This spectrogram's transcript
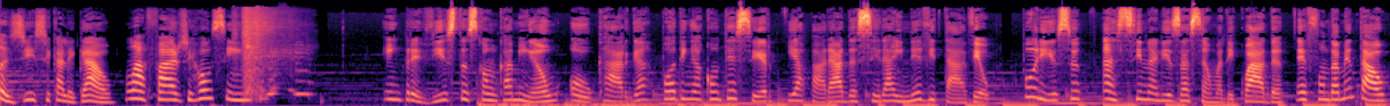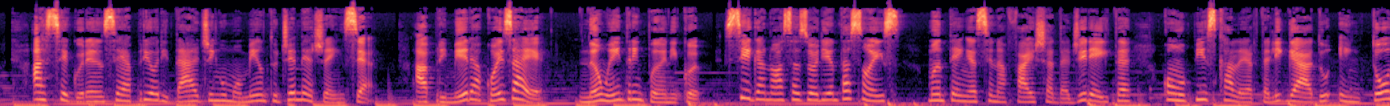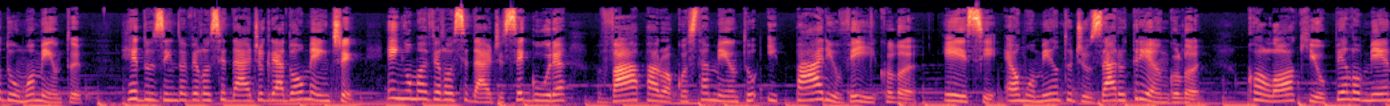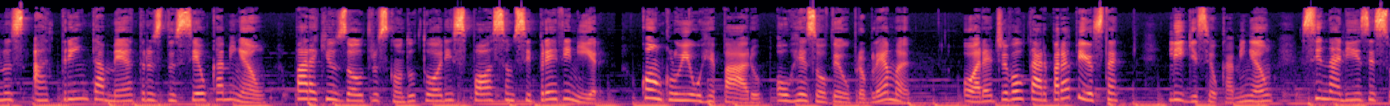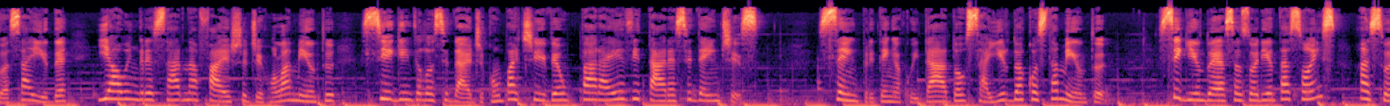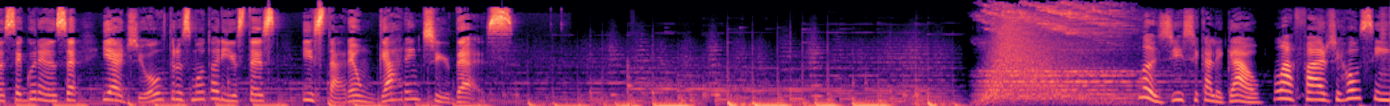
Logística Legal, Lafarge Holcim. Imprevistos com caminhão ou carga podem acontecer e a parada será inevitável. Por isso, a sinalização adequada é fundamental. A segurança é a prioridade em um momento de emergência. A primeira coisa é: não entre em pânico. Siga nossas orientações. Mantenha-se na faixa da direita, com o pisca-alerta ligado em todo o momento reduzindo a velocidade gradualmente. Em uma velocidade segura, vá para o acostamento e pare o veículo. Esse é o momento de usar o triângulo. Coloque-o pelo menos a 30 metros do seu caminhão, para que os outros condutores possam se prevenir. Concluiu o reparo ou resolveu o problema? Hora de voltar para a pista ligue seu caminhão, sinalize sua saída e, ao ingressar na faixa de rolamento, siga em velocidade compatível para evitar acidentes. Sempre tenha cuidado ao sair do acostamento. Seguindo essas orientações, a sua segurança e a de outros motoristas estarão garantidas. Logística Legal, Lafarge Roussin.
